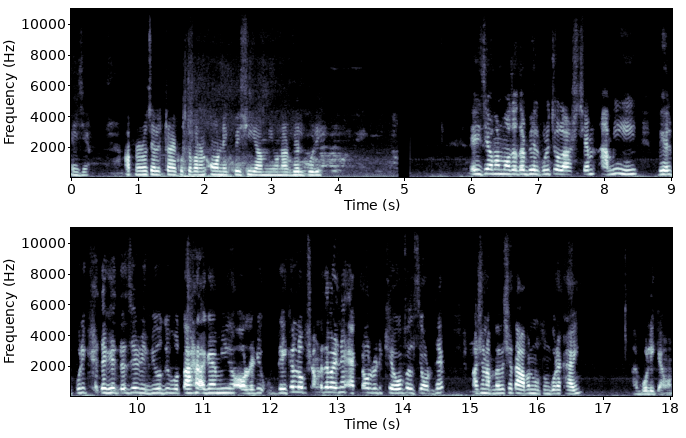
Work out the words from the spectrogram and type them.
এই যে, আপনারাও চাইলে ট্রাই করতে পারেন, অনেক বেশি আমি ওনার ভেলপুরি। এই যে আমার মজাদার ভেলপুরি চলে আসছে। আমি ভেলপুরি খেতে খেতে যে রিভিউ দিব, তার আগে আমি অলরেডি দেখে লোভ সামলাতে পারি না একটা অলরেডি খেয়েও ফেলছি অর্ধেক। আসেন, আপনাদের সাথে আবার নতুন করে খাই আর বলি কেমন।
